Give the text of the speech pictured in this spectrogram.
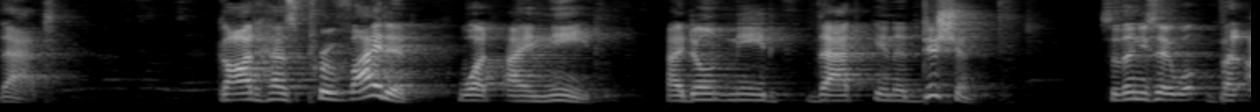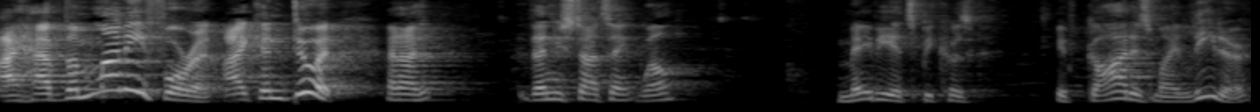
that. God has provided what I need. I don't need that in addition. So then you say, well, but I have the money for it. I can do it. And I, then you start saying, well, Maybe it's because if God is my leader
